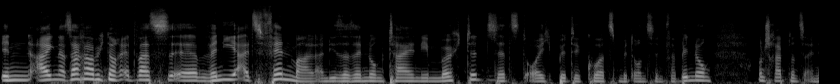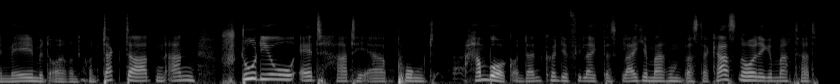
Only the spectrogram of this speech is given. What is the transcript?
In eigener Sache habe ich noch etwas, äh, wenn ihr als Fan mal an dieser Sendung teilnehmen möchtet, setzt euch bitte kurz mit uns in Verbindung und schreibt uns eine Mail mit euren Kontaktdaten an studio.htr.hamburg und dann könnt ihr vielleicht das gleiche machen, was der Carsten heute gemacht hat,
